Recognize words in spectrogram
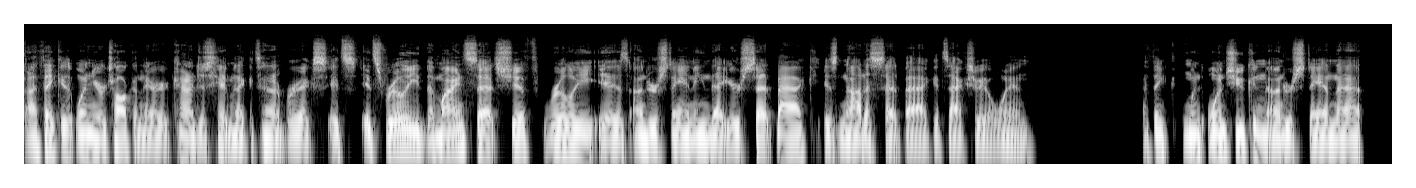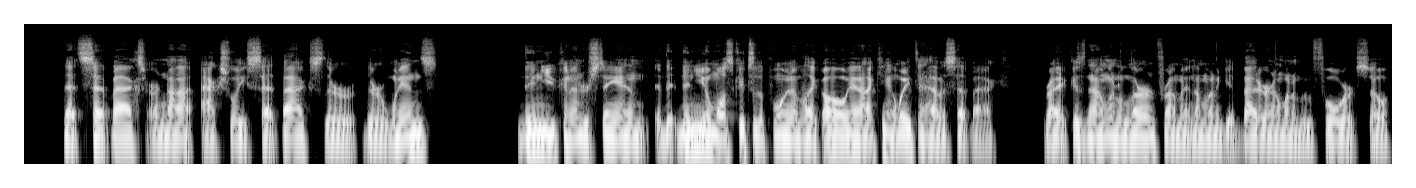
I think when you were talking there, it kind of just hit me like a ton of bricks. It's it's really the mindset shift. Really is understanding that your setback is not a setback; it's actually a win. I think when, once you can understand that that setbacks are not actually setbacks; they're they're wins. Then you can understand. Then you almost get to the point of like, oh yeah, I can't wait to have a setback, right? Because now I'm going to learn from it and I'm going to get better and I'm going to move forward. So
